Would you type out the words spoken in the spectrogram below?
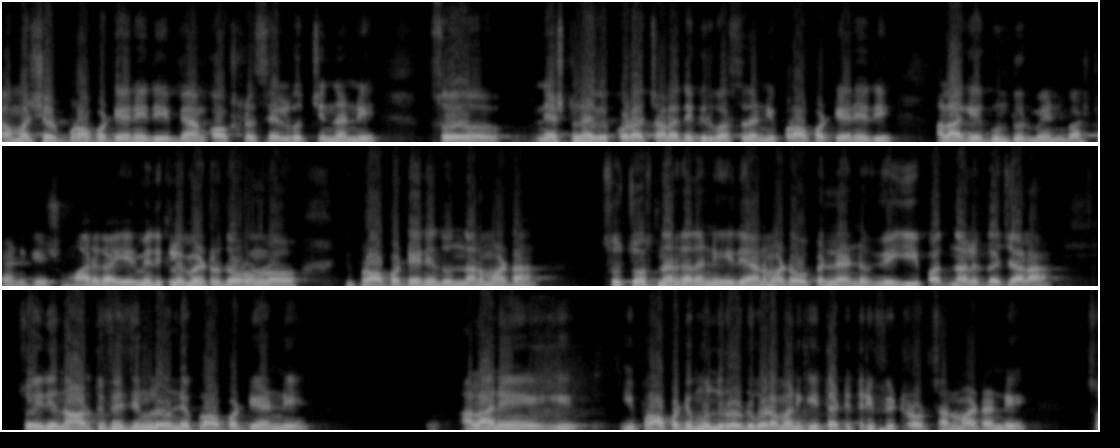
కమర్షియల్ ప్రాపర్టీ అనేది బ్యాంకాక్స్లో సేల్కి వచ్చిందండి. సో నేషనల్ హైవే కూడా చాలా దగ్గరికి వస్తుందండి ప్రాపర్టీ అనేది. అలాగే గుంటూరు మెయిన్ బస్ స్టాండ్కి సుమారుగా ఎనిమిది కిలోమీటర్ దూరంలో ఈ ప్రాపర్టీ అనేది ఉందన్నమాట. సో చూస్తున్నారు కదండి ఇదే అనమాట ఓపెన్ ల్యాండ్ వెయ్యి పద్నాలుగు గజాల సో ఇది నార్త్ ఫేసింగ్లో ఉండే ప్రాపర్టీ అండి. అలానే ఈ ఈ ప్రాపర్టీ ముందు రోడ్డు కూడా మనకి థర్టీ త్రీ ఫీట్ రోడ్స్ అనమాట అండి. సో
